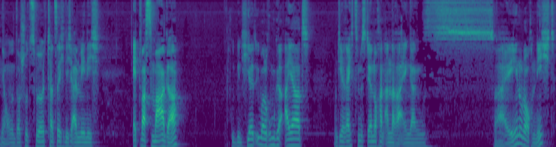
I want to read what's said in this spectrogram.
Ja, unser Schutz wird tatsächlich ein wenig etwas mager. Gut, bin ich hier jetzt überall rumgeeiert. Und hier rechts müsste ja noch ein anderer Eingang sein oder auch nicht.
